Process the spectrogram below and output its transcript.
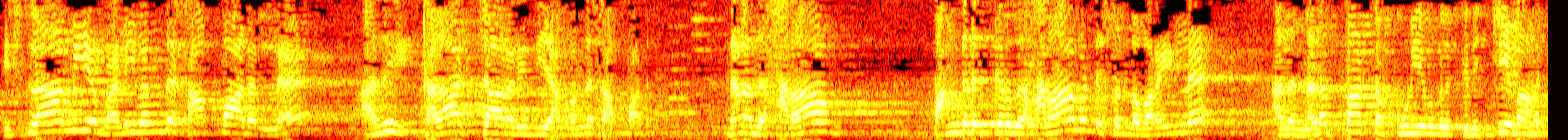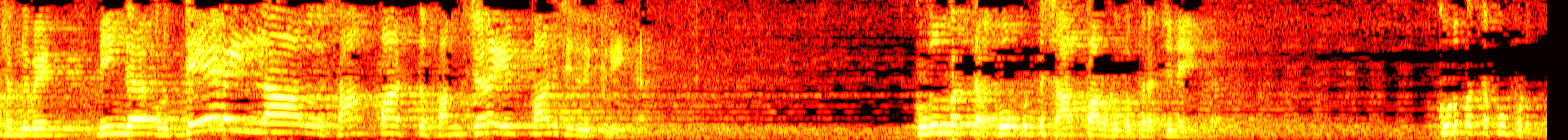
இஸ்லாமிய வழிவந்த சாப்பாடு அல்ல அது கலாச்சார ரீதியாக வந்த சாப்பாடு. நான் அது ஹராம். பங்கெடுக்கிறது ஹராம் என்று சொல்ல வரையில் அதை நடத்தாட்டக்கூடியவர்களுக்கு நிச்சயமாக சொல்லுவேன். நீங்க ஒரு தேவையில்லாத ஒரு சாப்பாட்டு பங்கனை ஏற்பாடு செய்திருக்கிறீங்க. குடும்பத்தை கூப்பிட்டு சாப்பாடு கொடுக்க பிரச்சனை இல்லை. குடும்பத்தை கூப்பிடுங்க.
